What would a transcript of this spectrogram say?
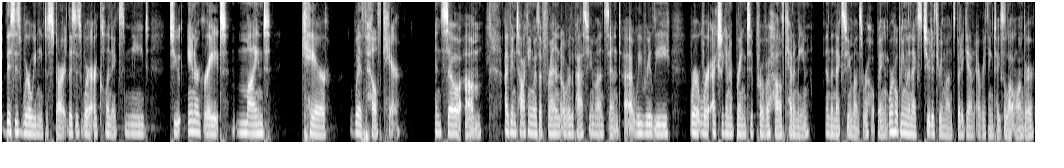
this is where we need to start. This is where our clinics need to integrate mind care with health care and so um, I've been talking with a friend over the past few months, and uh, we really we're we're actually going to bring to Provo Health ketamine in the next few months. We're hoping we're hoping in the next two to three months, but again, everything takes a lot longer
